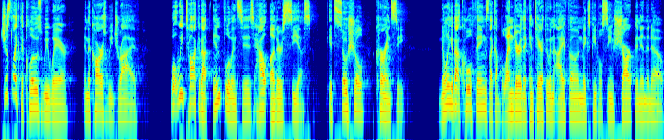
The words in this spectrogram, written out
Just like the clothes we wear and the cars we drive, what we talk about influences how others see us. It's social currency. Knowing about cool things like a blender that can tear through an iPhone makes people seem sharp and in the know.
